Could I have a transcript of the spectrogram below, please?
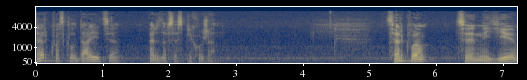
Церква складається перш за все з прихожан. Церква це не є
